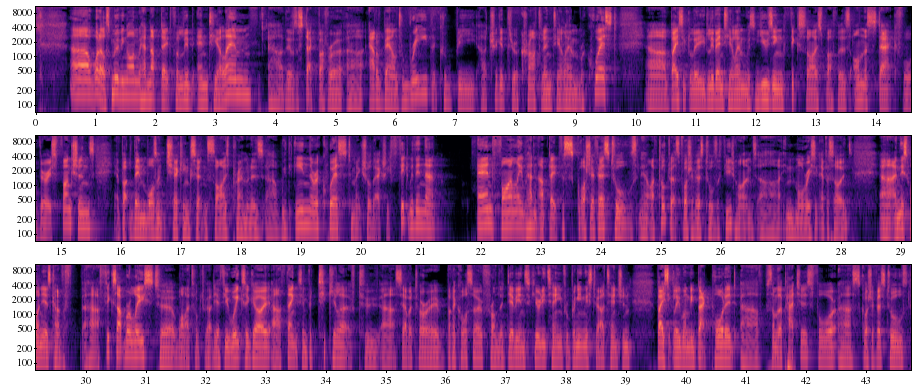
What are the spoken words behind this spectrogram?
Uh, what else? Moving on, we had an update for libntlm. Uh, there was a stack buffer uh, out of bounds read that could be uh, triggered through a crafted NTLM request. Uh, basically, libntlm was using fixed size buffers on the stack for various functions, but then wasn't checking certain size parameters within the request to make sure they actually fit within that. And finally, we had an update for SquashFS tools. Now, I've talked about SquashFS tools a few times uh, in more recent episodes, uh, and this one yeah, is kind of a uh, fix-up release to one I talked about yeah, a few weeks ago. Uh, thanks in particular to uh, Salvatore Bonaccorso from the Debian security team for bringing this to our attention. Basically, when we backported uh, some of the patches for SquashFS tools,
